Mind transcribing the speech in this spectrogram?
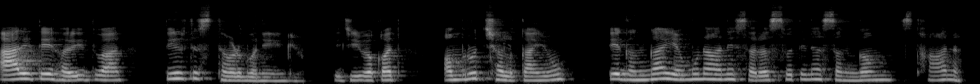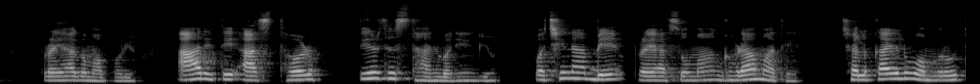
આ રીતે હરિદ્વાર તીર્થ સ્થળ બની ગયું. બીજી વખત અમૃત છલકાયું. તે ગંગા, યમુના અને સરસ્વતીના સંગમ સ્થાન પ્રયાગમાં પડ્યું. આ રીતે આ સ્થળ તીર્થ સ્થાન બની ગયું. પછીના બે પ્રયાસોમાં ઘડામાંથી છલકાયેલું અમૃત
